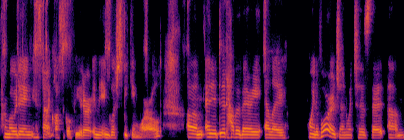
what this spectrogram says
promoting Hispanic classical theater in the English speaking world. Um, and it did have a very LA point of origin, which is that, um,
